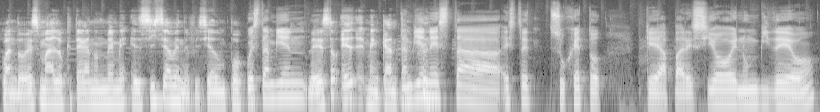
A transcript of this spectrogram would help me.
cuando es malo que te hagan un meme. Él sí se ha beneficiado un poco Pues también, de esto. Él, eh, me encanta. también esta, este sujeto que apareció en un video.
